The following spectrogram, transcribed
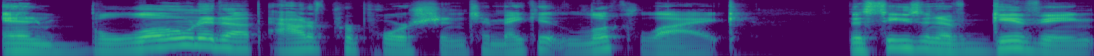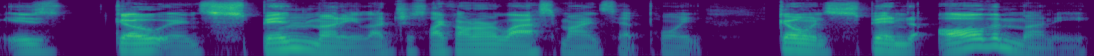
and blown it up out of proportion to make it look like the season of giving is go and spend money, like just like on our last mindset point, go and spend all the money,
